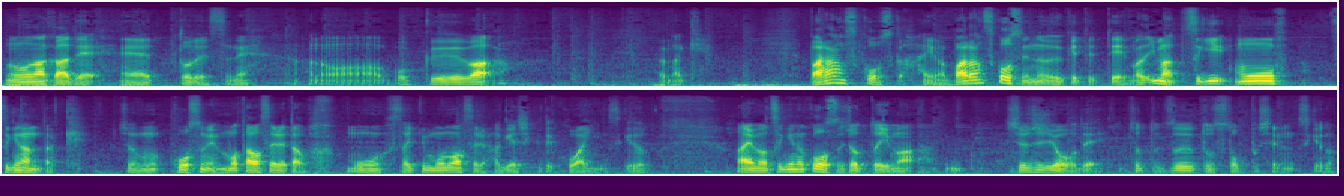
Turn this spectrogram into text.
その中で、えー、っとですね、あのー、僕は、なんだっけ、バランスコースか。今、バランスコースの受けてて、まあ、今、次、もう、次なんだっけ。ちょっともうコース名もた忘れたわ。もう最近物忘れ激しくて怖いんですけど、はい、まあ、次のコースちょっと今、諸事情でちょっとずっとストップしてるんですけど、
